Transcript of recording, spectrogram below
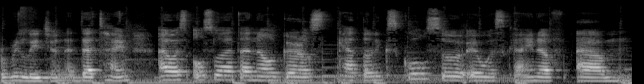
religion at that time I was also at an all girls Catholic school so it was kind of um,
